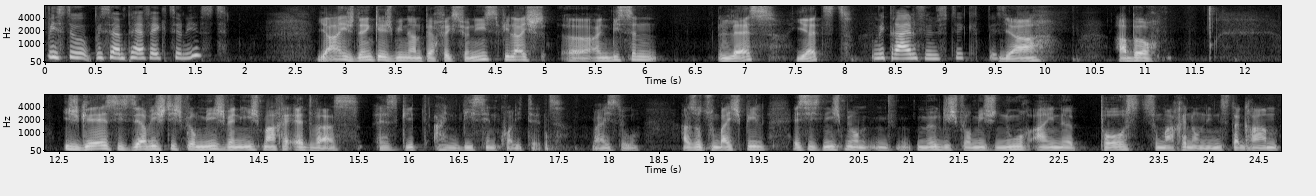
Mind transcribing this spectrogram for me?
Bist, du, bist du ein Perfektionist? Ja, ich denke, ich bin ein Perfektionist. Vielleicht äh, ein bisschen less jetzt. Mit 53 bist du. Ja, aber ich gehe, es ist sehr wichtig für mich, wenn ich mache etwas, es gibt ein bisschen Qualität, weißt du. Also zum Beispiel, es ist nicht mehr möglich für mich, nur eine Post zu machen on Instagram,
